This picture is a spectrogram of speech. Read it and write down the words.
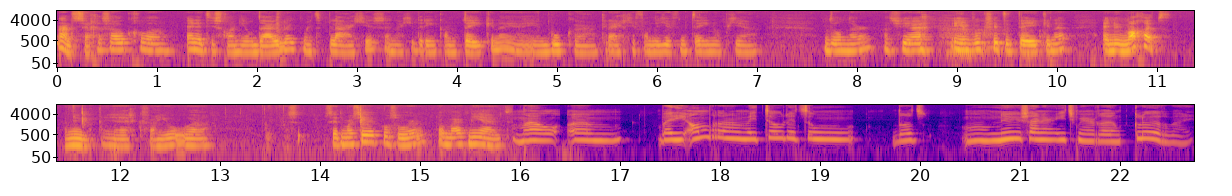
Nou, dat zeggen ze ook gewoon. En het is gewoon heel duidelijk met de plaatjes en dat je erin kan tekenen. Ja, in een boek uh, krijg je van de juf meteen op je donder als je in je boek zit te tekenen. En nu mag het. Nu zeg ik van, joh, uh, zet maar cirkels hoor, dat maakt niet uit. Nou, um, bij die andere methode toen, dat, nu zijn er iets meer uh, kleuren bij.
